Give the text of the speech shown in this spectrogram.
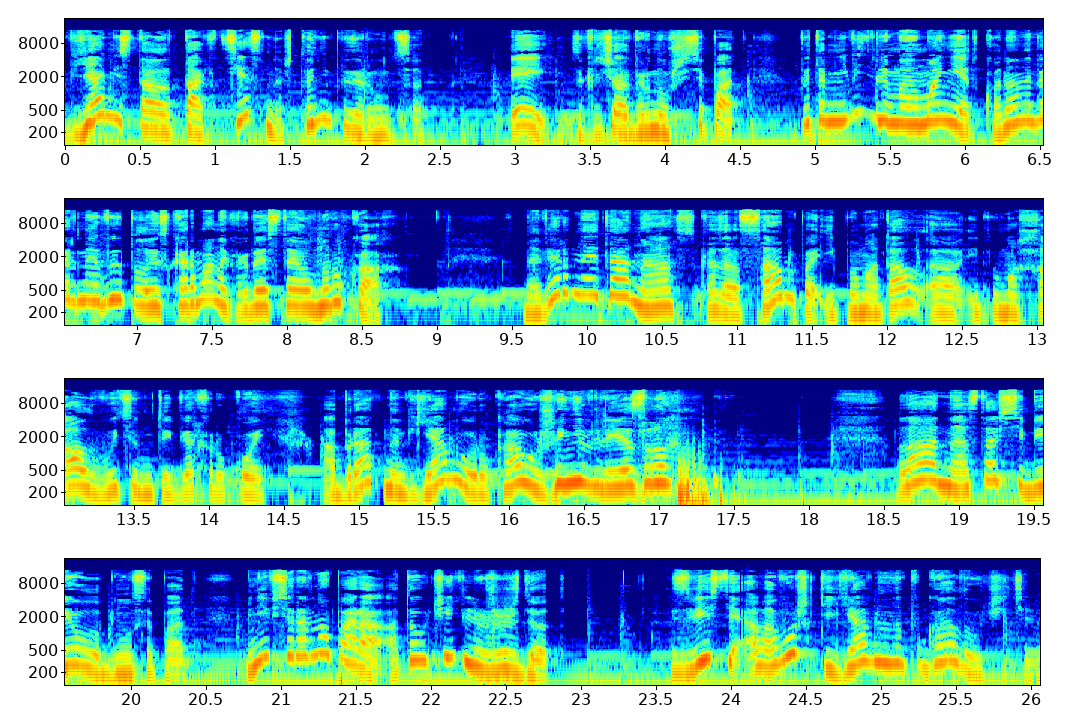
В яме стало так тесно, что не повернуться. «Эй!» — закричал вернувшийся Пат. «Вы там не видели мою монетку? Она, наверное, выпала из кармана, когда я стоял на руках». «Наверное, это она», — сказал Сампа и, помотал, э, и помахал вытянутой вверх рукой. Обратно в яму рука уже не влезла. «Ладно, оставь себе», — улыбнулся Пат. «Мне все равно пора, а то учитель уже ждет». Известие о ловушке явно напугало учителя.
